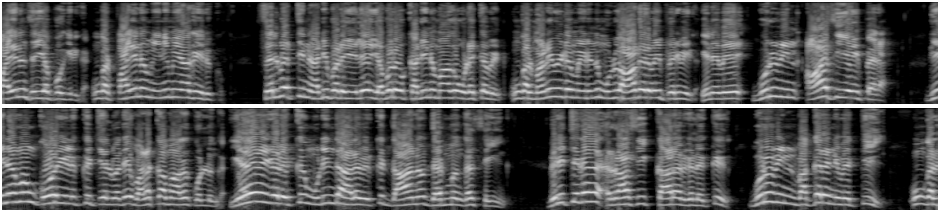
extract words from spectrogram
பயணம் செய்ய போகிறீர்கள். உங்கள் பயணம் இனிமையாக இருக்கும். செல்வத்தின் அடிப்படையிலே எவ்வளவு கடினமாக உழைக்க வேண்டும். உங்கள் மனைவியிடம் இருந்து முழு ஆதரவை பெறுவீர்கள். எனவே குருவின் ஆசியை பெற தினமும் கோயிலுக்கு செல்வதை வழக்கமாக கொள்ளுங்கள். ஏழைகளுக்கு முடிந்த அளவிற்கு தான தர்மங்கள் செய்யுங்க விருச்சிக ராசிக்காரர்களுக்கு குருவின் வக்கர நிவர்த்தி உங்கள்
